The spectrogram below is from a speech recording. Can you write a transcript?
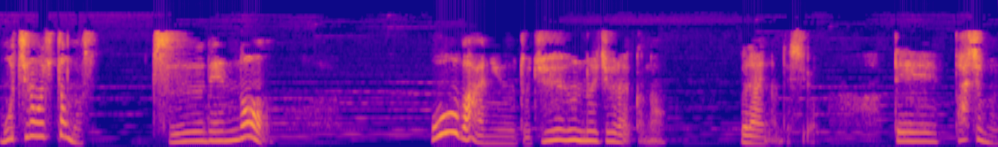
ー、もちろん人も通年のオーバーに言うと10分の1ぐらいかな。ぐらいなんですよ。で、場所も違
